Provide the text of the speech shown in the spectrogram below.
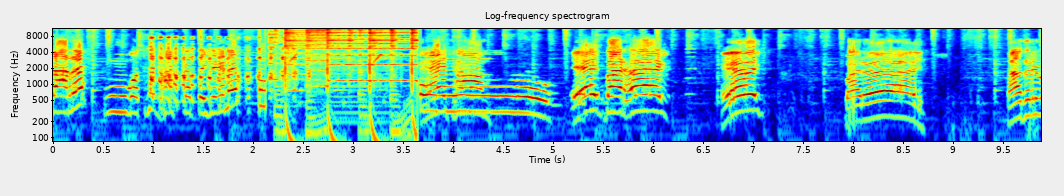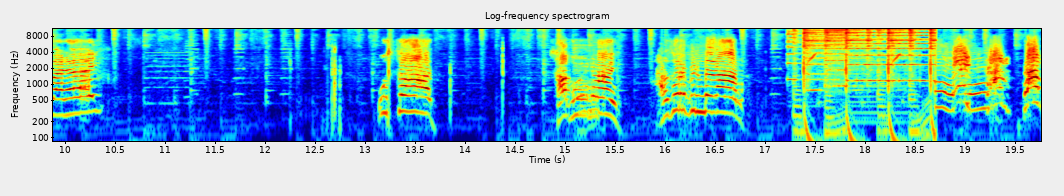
কে রে উমু কথা ঘাট কাটতে এখানে এই থাম। এই হাই। তাড়াতাড়ি বার হাই। উস্তাদ হয় নাই। আরও ধরে বৃন্দান এই থাম থাম।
